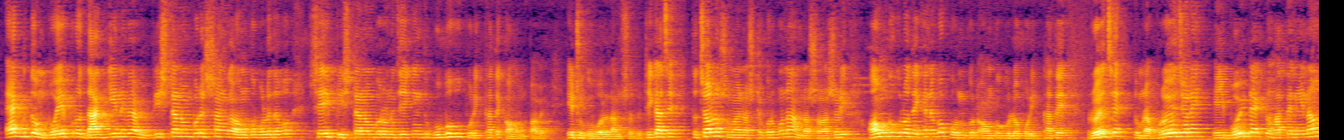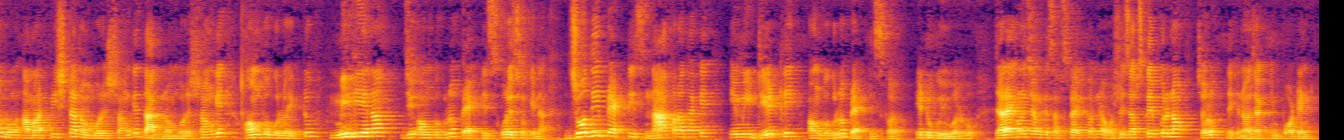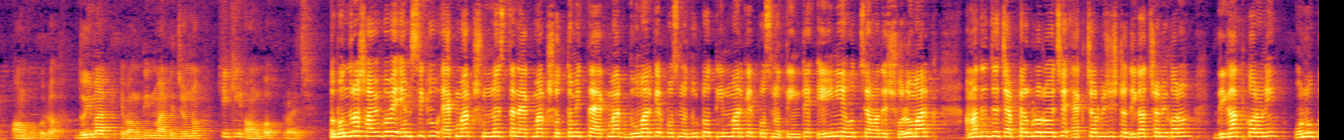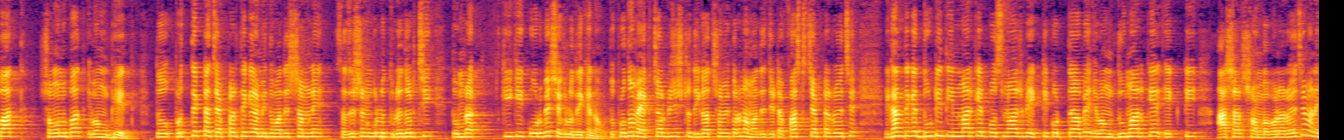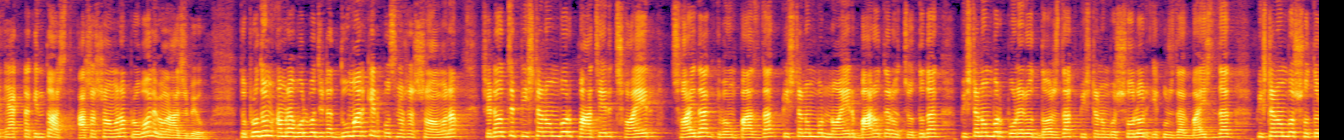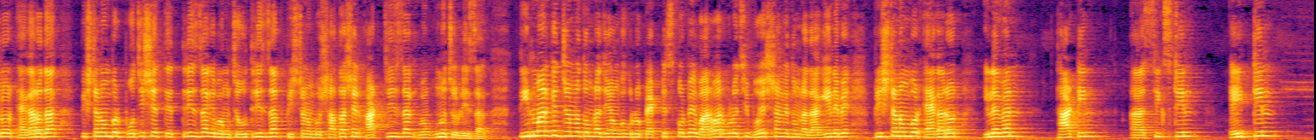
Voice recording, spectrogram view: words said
একদম বইয়ে পুরো দাগিয়ে নেবে। আমি পৃষ্ঠা নম্বরের সঙ্গে অঙ্ক বলে দেবো। সেই পৃষ্ঠা নম্বর অনুযায়ী কিন্তু হুবহু পরীক্ষাতে কমন পাবে। এটুকু বললাম শুধু, ঠিক আছে? তো চলো, সময় নষ্ট করব না। আমরা সরাসরি অঙ্কগুলো দেখে নেব, কোন কোন অঙ্কগুলো পরীক্ষাতে রয়েছে। তোমরা প্রয়োজনে এই বইটা একটু হাতে নিয়ে নাও এবং আমার পৃষ্ঠা নম্বরের সঙ্গে, দাগ নম্বরের সঙ্গে অঙ্কগুলো একটু মিলিয়ে নাও যে অঙ্কগুলো প্র্যাকটিস করেছ কিনা। যদি প্র্যাকটিস না করা থাকে ইমিডিয়েটলি অঙ্কগুলো প্র্যাকটিস করো। এটুকুই বলব। যারা এখনও চ্যানেলকে সাবস্ক্রাইব করেনি অবশ্যই সাবস্ক্রাইব করে নাও। চলো, দেখে নেওয়া যাক ইম্পর্টেন্ট অঙ্কগুলো। দুই মার্ক এবং তিন মার্কের জন্য কি কি অঙ্ক রয়েছে? তো বন্ধুরা, স্বাভাবিকভাবে এমসিকিউ এক মার্ক শূন্যস্থান এক মার্ক সত্য মিথ্যা এক মার্ক দু মার্কের প্রশ্ন দুটো, তিন মার্কের প্রশ্ন তিনটে। এই নিয়ে হচ্ছে আমাদের ষোলো মার্ক আমাদের যে চ্যাপ্টারগুলো রয়েছে একচল বিশিষ্ট দ্বিঘাত সমীকরণ দ্বিঘাতকরণী অনুপাত সমানুপাত এবং ভেদ। তো প্রত্যেকটা চ্যাপ্টার থেকে আমি তোমাদের সামনে সাজেশনগুলো তুলে ধরছি। তোমরা কি কি করবে সেগুলো দেখে নাও। তো প্রথম একচল বিশিষ্ট দ্বিঘাত সমীকরণ, আমাদের যেটা ফার্স্ট চ্যাপ্টার রয়েছে, এখান থেকে দুটি তিন মার্কের প্রশ্ন আসবে, একটি করতে হবে এবং দু মার্কের একটি আসার সম্ভাবনা রয়েছে মানে একটা কিন্তু আস- আসার সম্ভাবনা প্রবল এবং আসবেও। তো প্রথম আমরা বলব যেটা দু মার্কের প্রশ্ন আসার সম্ভাবনা, সেটা হচ্ছে পৃষ্ঠা নম্বর পাঁচের ছয়ের ছয় দাগ এবং পাঁচ দাগ, পৃষ্ঠা নম্বর নয়ের বারো, তেরো, চোদ্দ দাগ, পৃষ্ঠা নম্বর পনেরোর দশ দাগ, পৃষ্ঠা নম্বর ষোলোর একুশ দাগ, বাইশ দাগ, পৃষ্ঠা নম্বর সতেরোর এগারো দাগ, পৃষ্ঠা নম্বর পঁচিশের তেত্রিশ দাগ এবং চৌত্রিশ দাগ, পৃষ্ঠা নম্বর সাতাশের আটত্রিশ দাগ এবং উনচল্লিশ দাগ। তিন মার্কের জন্য তোমরা যে অঙ্কগুলো প্র্যাকটিস করবে, বারবার বলেছি, বইয়ের সঙ্গে তোমরা দাগিয়ে নেবে। পৃষ্ঠা নম্বর এগারোর eleven, thirteen sixteen, eighteen,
